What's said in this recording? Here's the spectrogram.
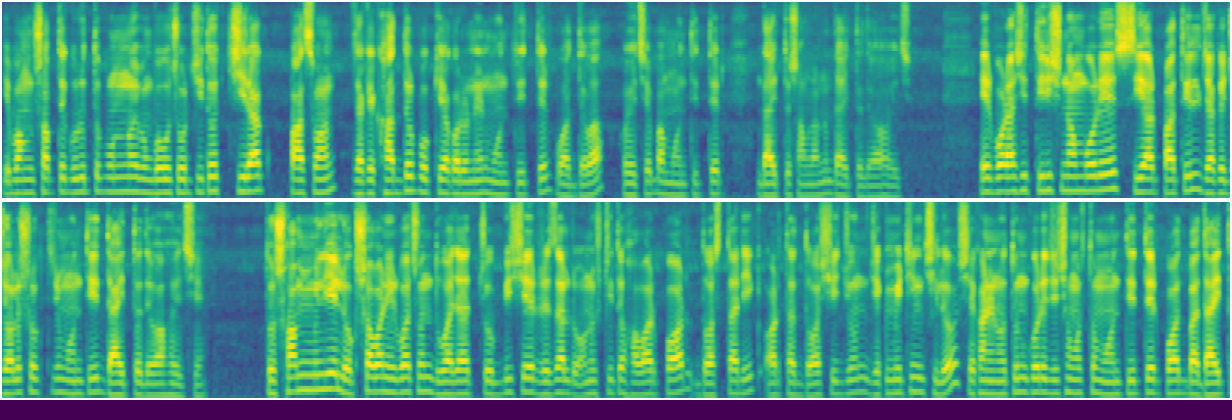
এবং সবথেকে গুরুত্বপূর্ণ এবং বহু চর্চিত চিরাগ পাসওয়ান, যাকে খাদ্য প্রক্রিয়াকরণের মন্ত্রিত্বের পদ দেওয়া হয়েছে বা মন্ত্রিত্বের দায়িত্ব সামলানোর দায়িত্ব দেওয়া হয়েছে। এরপর আসি তিরিশ নম্বরে সিআর পাতিল, যাকে জলশক্তির মন্ত্রীর দায়িত্ব দেওয়া হয়েছে। তো সব মিলিয়ে লোকসভা নির্বাচন দু হাজার চব্বিশের রেজাল্ট অনুষ্ঠিত হওয়ার পর দশ তারিখ, অর্থাৎ দশই জুন, যে মিটিং ছিল, সেখানে নতুন করে যে সমস্ত মন্ত্রিত্বের পদ বা দায়িত্ব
